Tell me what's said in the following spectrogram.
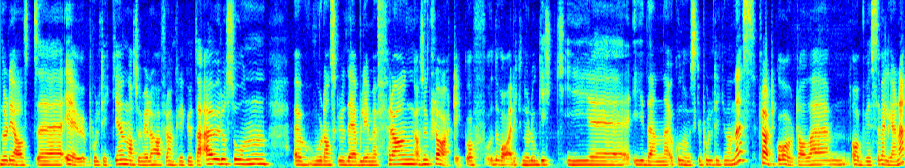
når det gjaldt eh, EU-politikken, at hun ville ha Frankrike ut av eurosonen. Eh, hvordan skulle det bli med Frang? Altså hun klarte ikke å, Det var ikke noe logikk i, eh, i den økonomiske politikken hennes. Klarte ikke å overtale, overbevise velgerne.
